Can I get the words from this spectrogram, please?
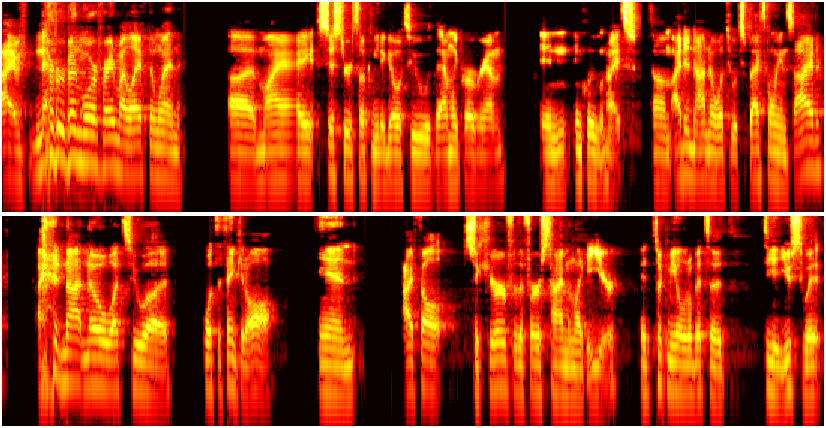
I've never been more afraid in my life than when uh, my sister took me to go to the Emily program in in Cleveland Heights. Um, I did not know what to expect going inside. I did not know what to uh, what to think at all, and I felt secure for the first time in like a year. It took me a little bit to to get used to it,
